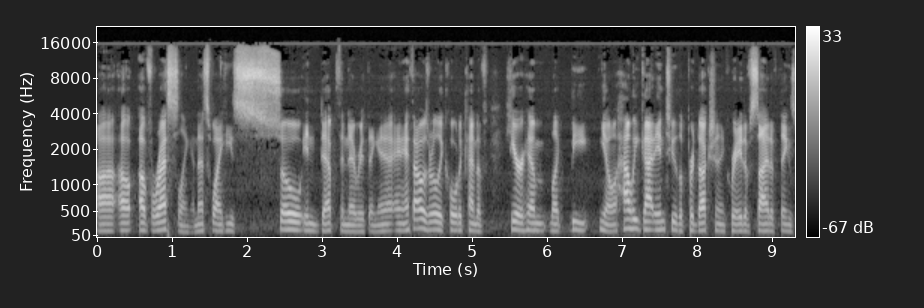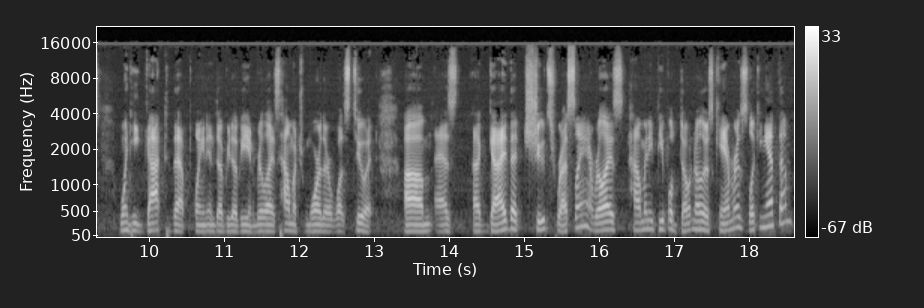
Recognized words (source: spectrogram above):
Uh, of, wrestling, and that's why he's so in depth in everything. And, and, I thought it was really cool to kind of hear him like be, you know, how he got into the production and creative side of things when he got to that point in WWE and realized how much more there was to it. Um, as a guy that shoots wrestling, I realize how many people don't know there's cameras looking at them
